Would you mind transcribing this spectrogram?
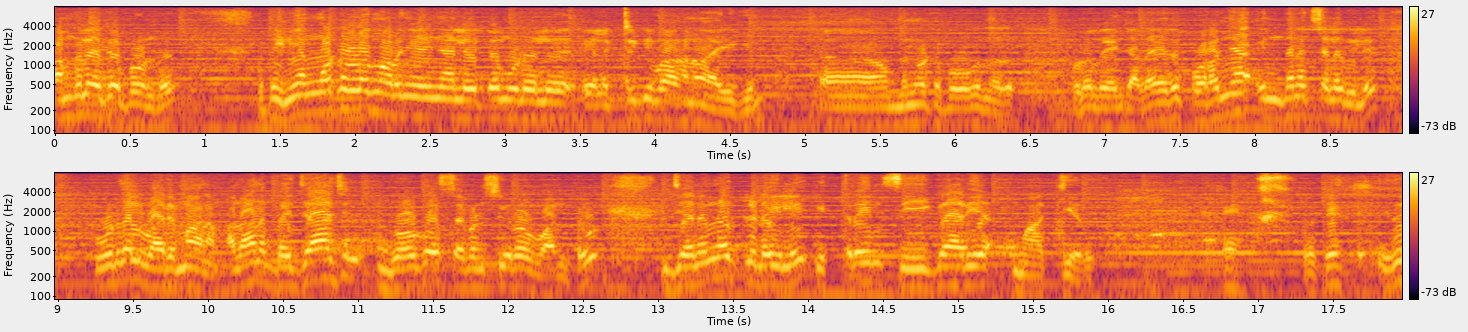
പമ്പിലൊക്കെ ഇപ്പോൾ ഉണ്ട്. അപ്പൊ ഇനി അങ്ങോട്ടുള്ളതെന്ന് പറഞ്ഞു കഴിഞ്ഞാൽ ഏറ്റവും കൂടുതൽ ഇലക്ട്രിക് വാഹനമായിരിക്കും മുന്നോട്ട് പോകുന്നത്. കൂടുതൽ റേഞ്ച് അതായത് കുറഞ്ഞ ഇന്ധന ചെലവിൽ കൂടുതൽ വരുമാനം. അതാണ് Bajaj GoGo seven zero one two. ജനങ്ങൾക്കിടയിൽ ഇത്രയും സ്വീകാര്യമാക്കിയത്. ഓക്കെ. ഇത്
